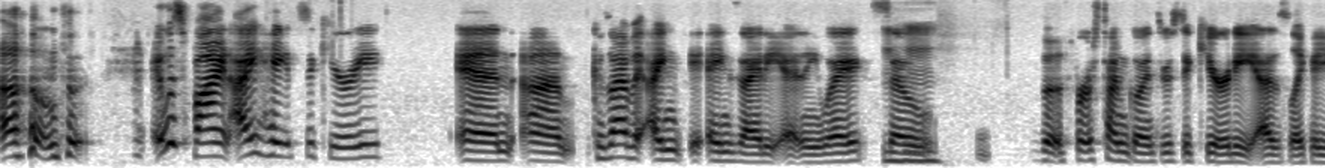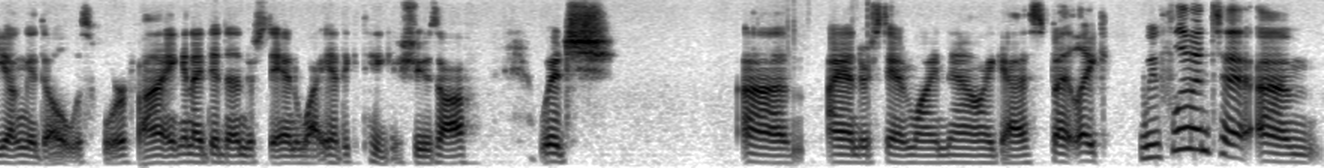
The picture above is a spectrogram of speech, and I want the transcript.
um, it was fine. I hate security, and because I have anxiety anyway, so the first time going through security as like a young adult was horrifying, and I didn't understand why you had to take your shoes off, which um, I understand why now, I guess. But like we flew into um,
